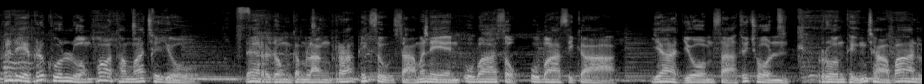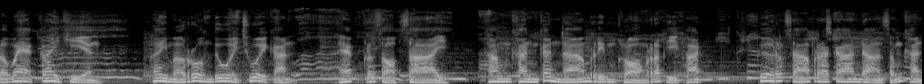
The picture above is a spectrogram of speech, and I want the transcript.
พระเดชพระคุณหลวงพ่อธรรมชโย ได้ระดมกำลังพระภิกษุสามเณรอุบาสกอุบาสิกา ญาติโยมสาธุชน รวมถึงชาวบ้านละแวกใกล้เคียง ให้มาร่วมด้วยช่วยกันแพ็กกระสอบทรายทำคันกั้นน้ำริมคลองระพีพัฒน์เพื่อรักษาประการด่านสำคัญ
